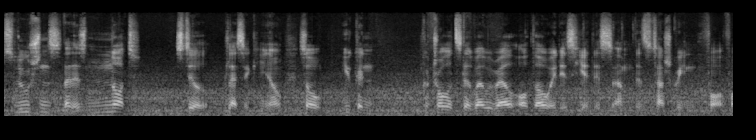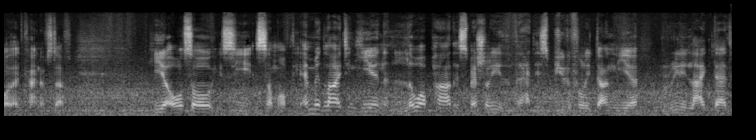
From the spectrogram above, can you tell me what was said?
solutions that is not still classic, you know. So you can control it still very well, although it is here this um, this touchscreen for for that kind of stuff. Here also you see some of the ambient lighting here in the lower part, especially that is beautifully done here. Really like that.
